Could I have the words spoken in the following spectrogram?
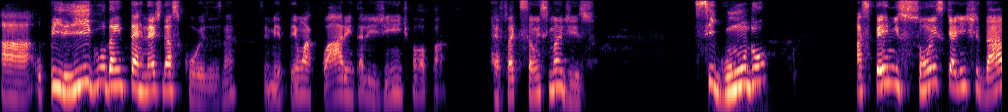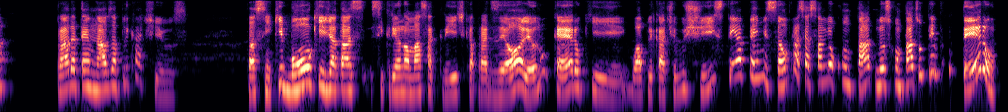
a, o perigo da internet das coisas, né? Você meter um aquário inteligente, papapá. Reflexão em cima disso. Segundo, as permissões que a gente dá para determinados aplicativos. Então, assim, que bom que já está se criando uma massa crítica para dizer: olha, eu não quero que o aplicativo X tenha permissão para acessar meu contato, meus contatos o tempo inteiro.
